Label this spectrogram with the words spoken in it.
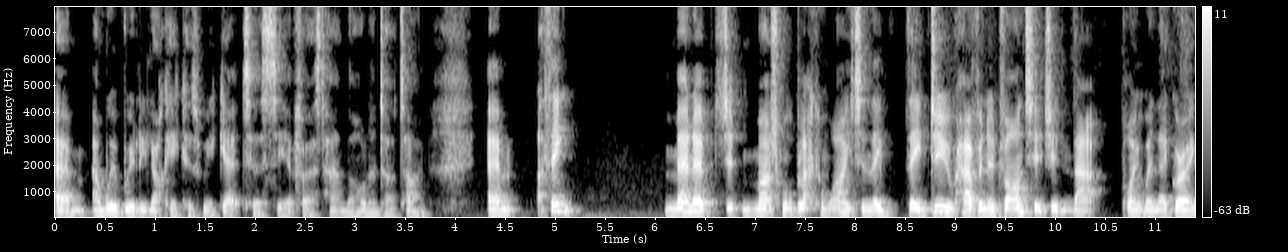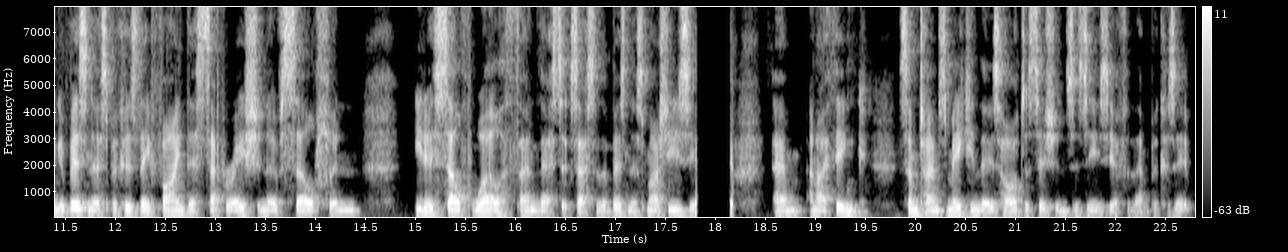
Um, and we're really lucky because we get to see it firsthand the whole entire time. Um, I think men are much more black and white, and they they do have an advantage in that point when they're growing a business because they find this separation of self and you know self worth and their success of the business much easier. Um, and I think sometimes making those hard decisions is easier for them because it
